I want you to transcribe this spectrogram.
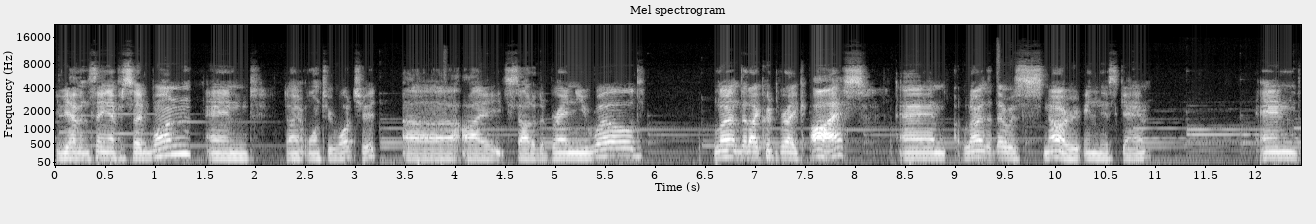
if you haven't seen episode 1 and don't want to watch it, uh, I started a brand new world, learned that I could break ice, and learned that there was snow in this game, and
